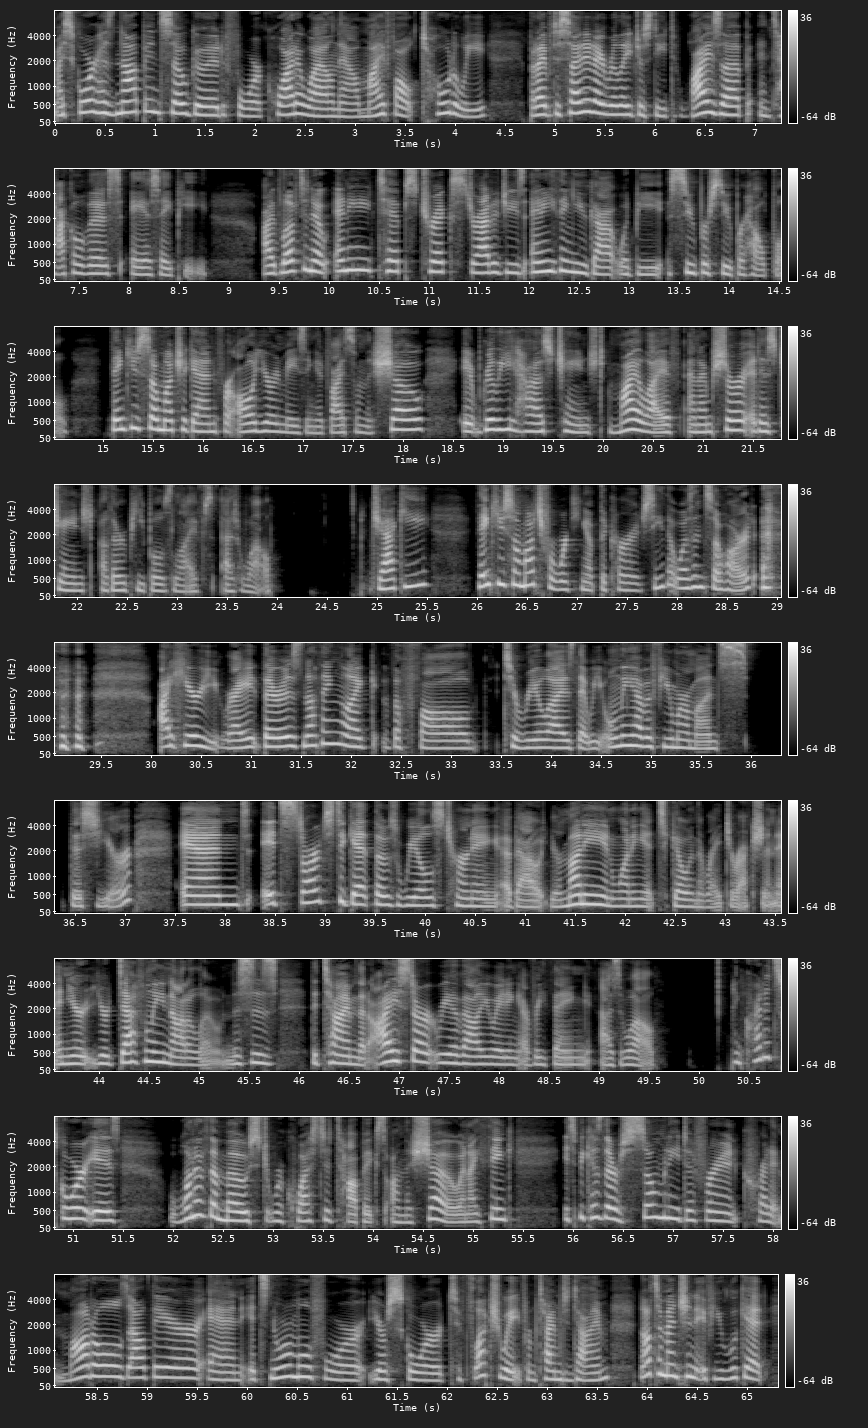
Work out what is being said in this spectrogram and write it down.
My score has not been so good for quite a while now, my fault totally, but I've decided I really just need to wise up and tackle this ASAP. I'd love to know any tips, tricks, strategies, anything you got would be super, super helpful. Thank you so much again for all your amazing advice on the show. It really has changed my life, and I'm sure it has changed other people's lives as well. Jackie, thank you so much for working up the courage. See, that wasn't so hard. I hear you, right? There is nothing like the fall to realize that we only have a few more months this year. And it starts to get those wheels turning about your money and wanting it to go in the right direction. And you're you're definitely not alone. This is the time that I start reevaluating everything as well. And credit score is one of the most requested topics on the show. And I think it's because there are so many different credit models out there, and it's normal for your score to fluctuate from time to time. Not to mention, if you look at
